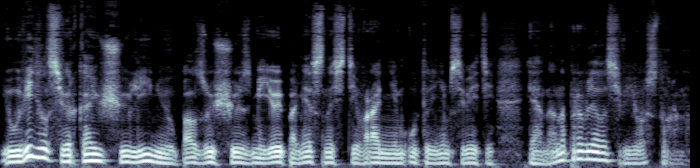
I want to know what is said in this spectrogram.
и увидел сверкающую линию, ползущую змеей по местности в раннем утреннем свете, и она направлялась в его сторону.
